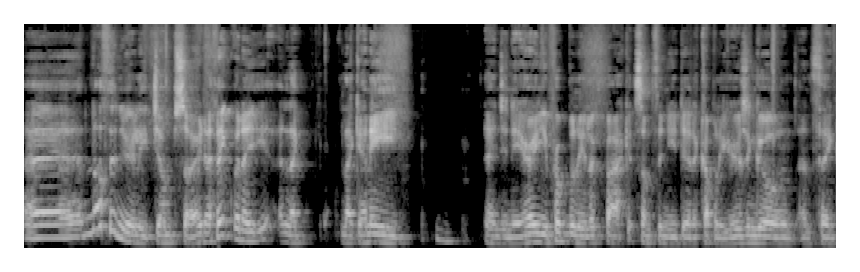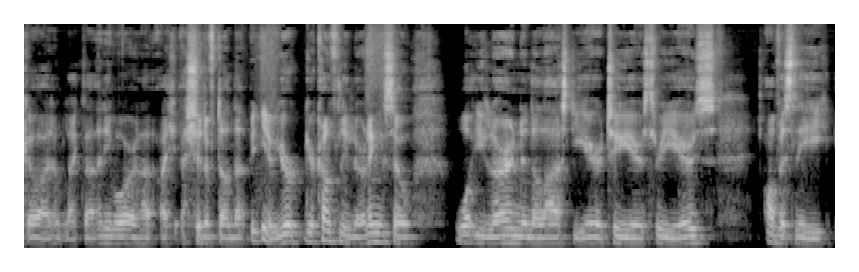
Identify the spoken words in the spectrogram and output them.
uh, nothing really jumps out. I think when I, like, like any engineer, you probably look back at something you did a couple of years ago and, and think, "Oh, I don't like that anymore," and I, I, should have done that. But you know, you're you're constantly learning. So what you learn in the last year, two years, three years, obviously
